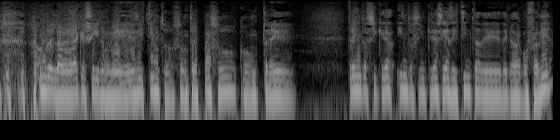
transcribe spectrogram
Hombre, la verdad que sí, ¿no? que es distinto. Son tres pasos con tres, tres idiosincra- idiosincrasias distintas de, de cada cofradía.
